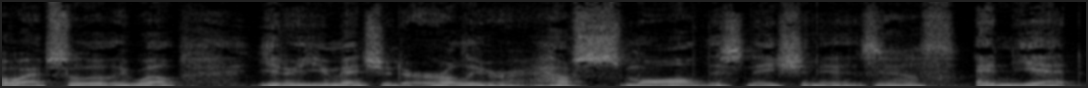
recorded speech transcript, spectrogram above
Oh, absolutely. Well, you know, you mentioned earlier how small this nation is. Yes. And yet,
